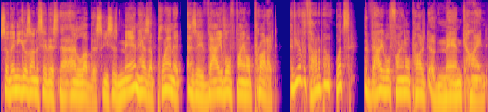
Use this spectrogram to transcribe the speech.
So then he goes on to say this. Now, I love this. He says, Man has a planet as a valuable final product. Have you ever thought about what's the valuable final product of mankind.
